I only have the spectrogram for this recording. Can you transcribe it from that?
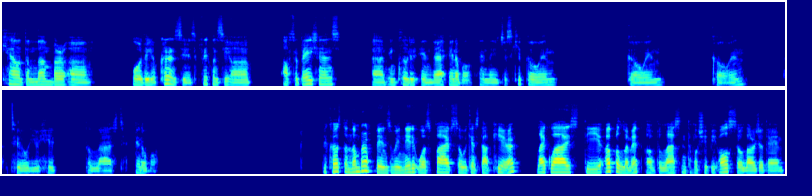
count the number of, or the occurrences, frequency of observations um, included in that interval. And then you just keep going, going, going until you hit the last interval. Because the number of bins we needed was 5, so we can stop here. Likewise, the upper limit of the last interval should be also larger than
